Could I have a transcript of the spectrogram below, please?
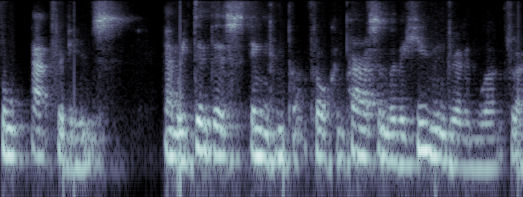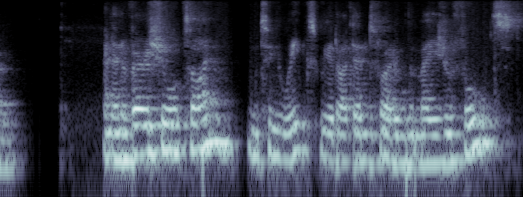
fault attributes. And we did this in comp for comparison with a human-driven workflow. And in a very short time, in two weeks, we had identified all the major faults.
